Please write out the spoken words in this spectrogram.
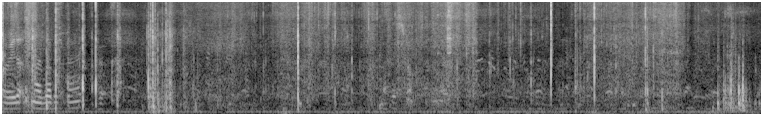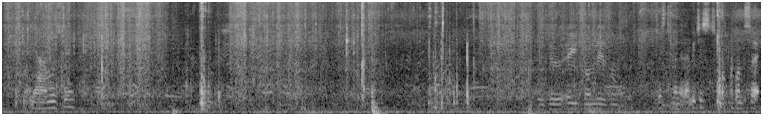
Sorry, that's my rubbish bag. Not this one. Got the animals here. We do eight on this one. Just a minute, let me just, one sec.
